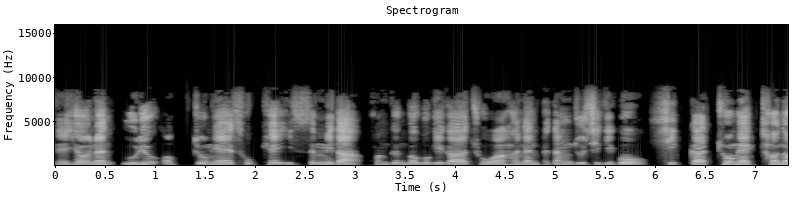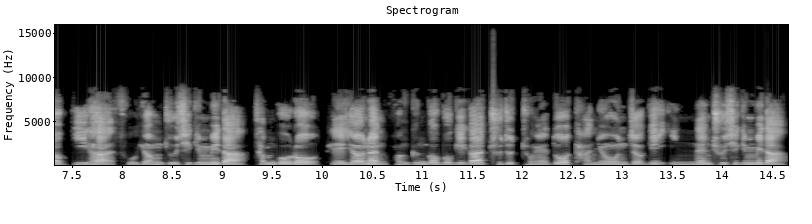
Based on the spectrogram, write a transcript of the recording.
대현은 의류 업종에 속해 있습니다. 황금거북이가 좋아하는 배당 주식이고 시가총액 천억 이하 소형 주식입니다. 참고로 대현은 황금거북이가 주주총회도 다녀온 적이 있는 주식입니다.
